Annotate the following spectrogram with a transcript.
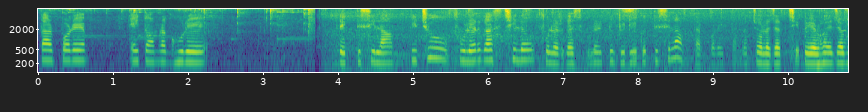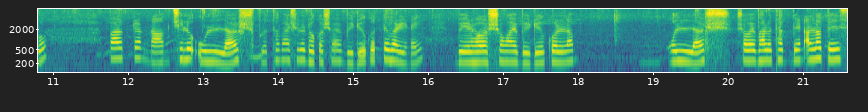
তারপরে এই তো আমরা ঘুরে দেখতেছিলাম। কিছু ফুলের গাছ ছিল, ফুলের গাছগুলোর একটু ভিডিও করতেছিলাম, তারপরে আমরা চলে যাচ্ছি, বের হয়ে যাব। পার্কটার নাম ছিল উল্লাস। প্রথমে আসলে ঢোকার সময় ভিডিও করতে পারি নাই। বের হওয়ার সময় ভিডিও করলাম। উল্লাস। সবাই ভালো থাকবেন। আল্লাহ হাফেজ।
